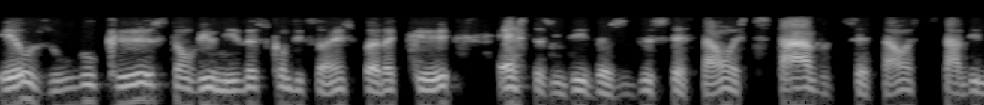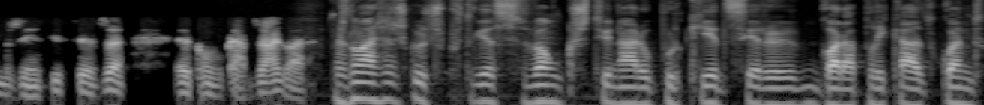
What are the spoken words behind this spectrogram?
eu julgo que estão reunidas condições para que estas medidas de exceção, este estado de exceção, este estado de emergência, seja convocado já agora. Mas não achas que os portugueses vão questionar o porquê de ser agora aplicado quando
